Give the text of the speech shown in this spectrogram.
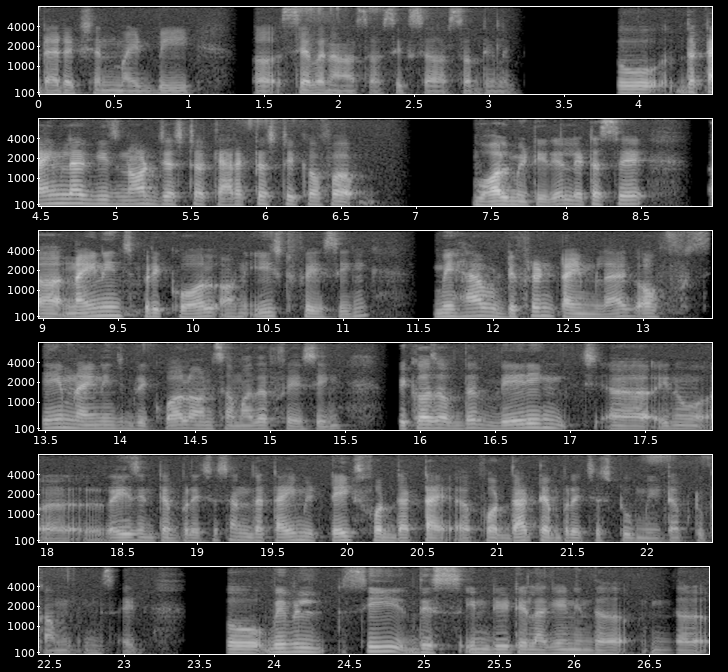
direction might be uh, 7 hours or 6 hours something like that. So the time lag is not just a characteristic of a wall material. Let us say uh, 9 inch brick wall on east facing may have different time lag of same 9 inch brick wall on some other facing because of the varying uh, you know uh, rise in temperatures and the time it takes for that uh, for that temperatures to meet up to come inside so we will see this in detail again in the in the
